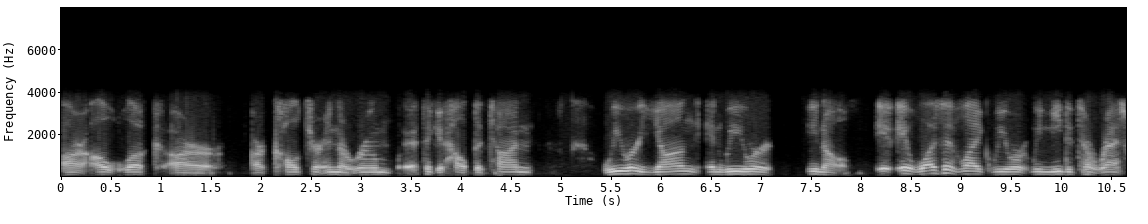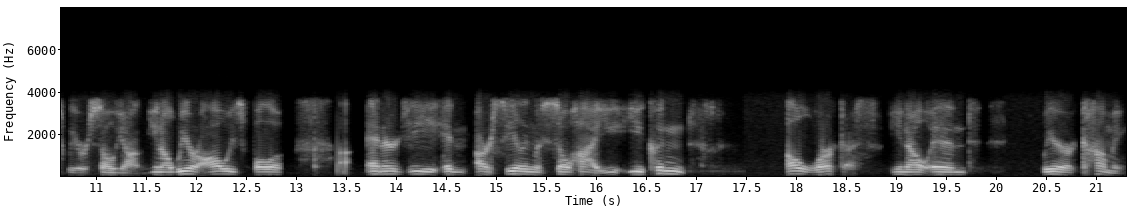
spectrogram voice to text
our outlook, our our culture in the room. I think it helped a ton. We were young and we were, you know, it, it wasn't like we were we needed to rest. We were so young. You know, we were always full of uh, energy and our ceiling was so high. You you couldn't outwork us, you know, and we are coming.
